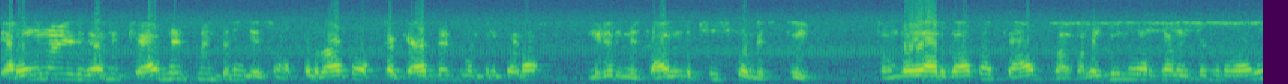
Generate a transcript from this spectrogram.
ఎర్రనాయుడు గారిని కేబినెట్ మంత్రిని చేశాం అప్పటి దాకా ఒక్క కేబినెట్ మంత్రి కూడా మీరు మీ కాలంలో చూసుకోండి స్త్రీ. తొంభై ఆరు దాకా క్యాబ్ బలహీన వర్గాలకు చెందిన వారు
